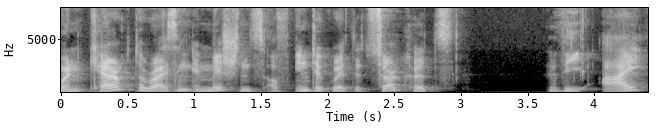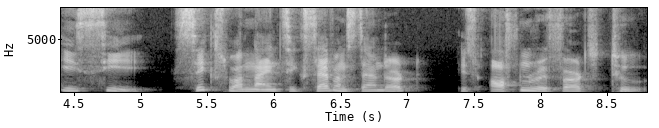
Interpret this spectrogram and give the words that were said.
When characterizing emissions of integrated circuits, the IEC 61967 standard is often referred to.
